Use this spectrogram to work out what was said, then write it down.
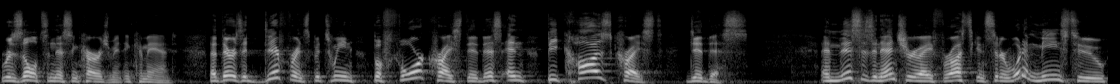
results in this encouragement and command. That there's a difference between before Christ did this and because Christ did this. And this is an entryway for us to consider what it means to,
